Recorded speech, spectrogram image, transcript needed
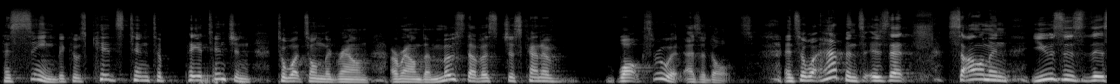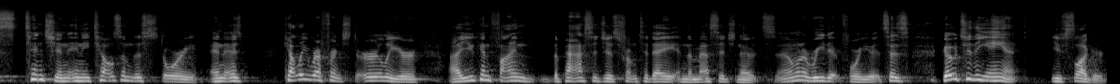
has seen because kids tend to pay attention to what's on the ground around them. Most of us just kind of walk through it as adults. And so what happens is that Solomon uses this tension and he tells them this story. And as Kelly referenced earlier, uh, you can find the passages from today in the message notes. And I want to read it for you. It says, Go to the ant, you sluggard.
